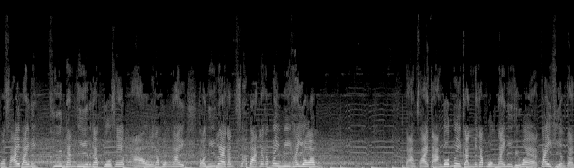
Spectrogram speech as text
พอซ้ายไปนี่คืนทันทีนะครับโจเซฟเอาเลยครับวงใน ตอนนี้แลกกันสะบัดแล้วครับไม่มีใครยอม ต่างฝ่ายต่างโดนด้วยกันนะครับ วงในนี่ถือว่าใกล้เคียงกัน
